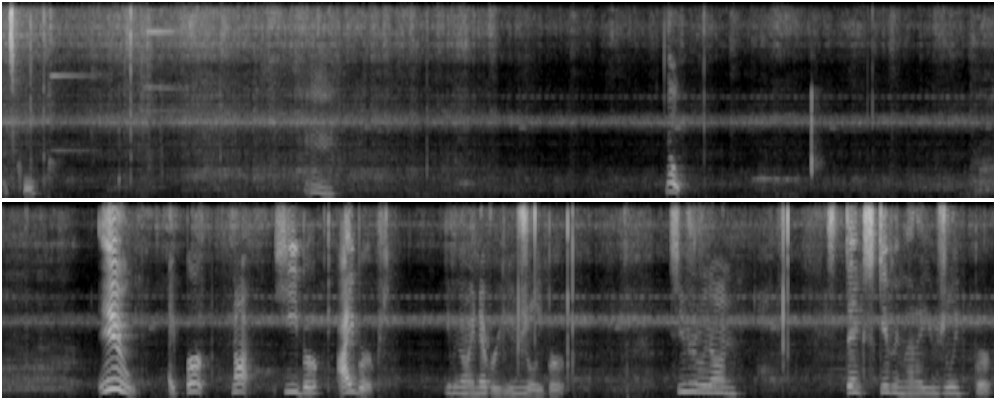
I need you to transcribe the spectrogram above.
That's cool. Hmm. No. Ew! I burped. Not he burped. I burped. Even though I never usually burp. It's usually on Thanksgiving that I usually burp.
